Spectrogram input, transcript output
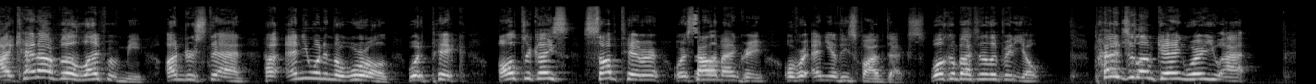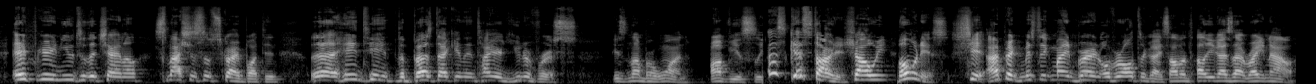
I cannot for the life of me understand how anyone in the world would pick Altergeist, Subterror, or Salamangreat over any of these five decks. Welcome back to another video. Pendulum Gang, where are you at? If you're new to the channel, smash the subscribe button. Uh, hint, hint, the best deck in the entire universe is number one, obviously. Let's get started, shall we? Bonus. Shit, I picked Mystic Mind Burn over Altergeist. I'm gonna tell you guys that right now.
